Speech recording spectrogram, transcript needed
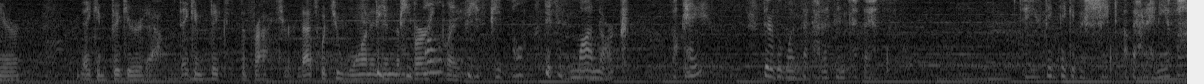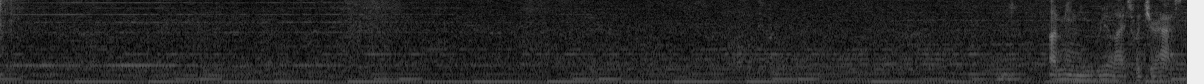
here, they can figure it out. They can fix the fracture. That's what you wanted These in the people, first place. these people, this is Monarch, okay? They're the ones that got us into this. Do you think they give a shit about any of us? Mean, you realize what you're asking.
